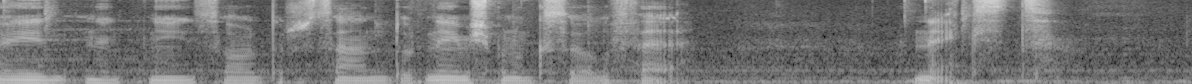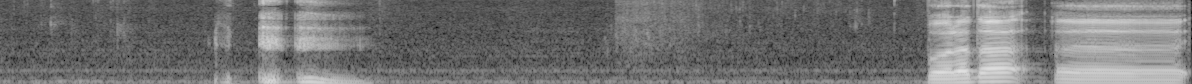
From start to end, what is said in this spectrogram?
Unit needs order. Sen dur. Neymiş bunun kısa yolu? F. Next. Bu arada eee,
